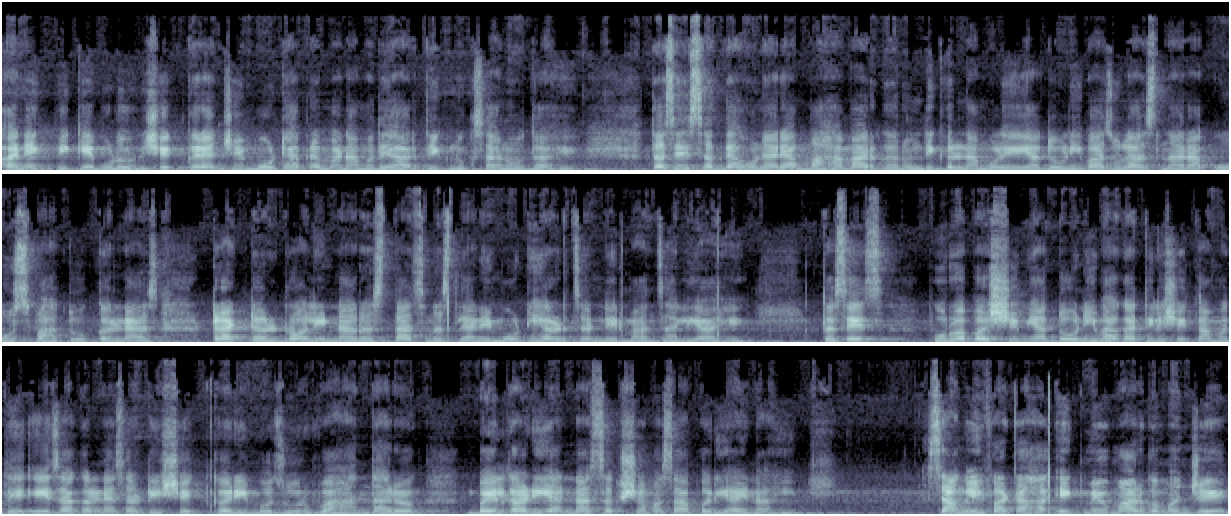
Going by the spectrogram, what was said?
अनेक पिके बुडून शेतकऱ्यांचे मोठ्या प्रमाणामध्ये आर्थिक नुकसान होत आहे. तसेच सध्या होणाऱ्या महामार्ग रुंदीकरणामुळे या दोन्ही बाजूला असणारा ऊस वाहतूक करण्यास ट्रॅक्टर ट्रॉलींना रस्ताच नसल्याने मोठी अडचण निर्माण झाली आहे. तसेच पूर्व पश्चिम या दोन्ही भागातील शेतामध्ये ये जा करण्यासाठी शेतकरी मजूर वाहनधारक बैलगाडी यांना सक्षम असा पर्याय नाही. सांगली फाटा हा एकमेव मार्ग म्हणजे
